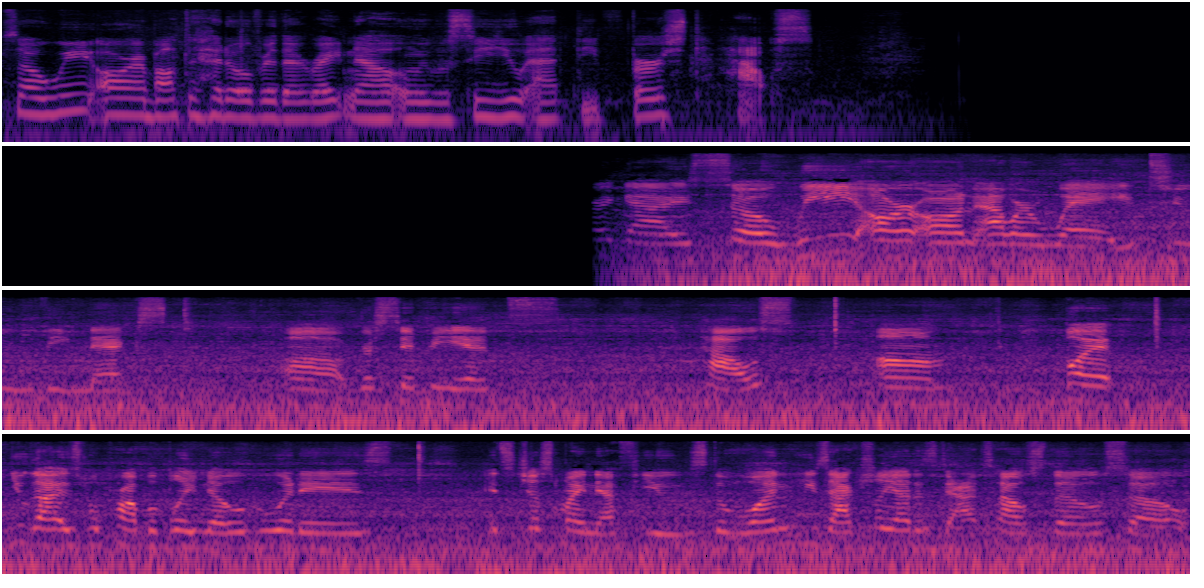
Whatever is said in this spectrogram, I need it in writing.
So we are about to head over there right now and we will see you at the first house. Alright guys, so we are on our way to the next uh, recipient's house. Um, but you guys will probably know who it is. It's just my nephew's. The one, he's actually at his dad's house though, so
